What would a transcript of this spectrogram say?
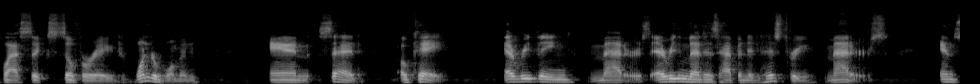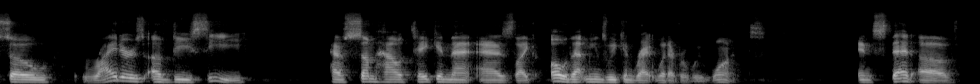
classic Silver Age Wonder Woman and said, okay, everything matters. Everything that has happened in history matters. And so writers of DC have somehow taken that as like, oh, that means we can write whatever we want. Instead of,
